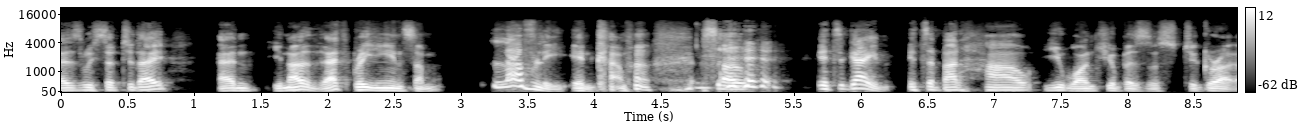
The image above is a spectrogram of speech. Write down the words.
as we sit today. And, you know, that's bringing in some lovely income. so it's again, it's about how you want your business to grow.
